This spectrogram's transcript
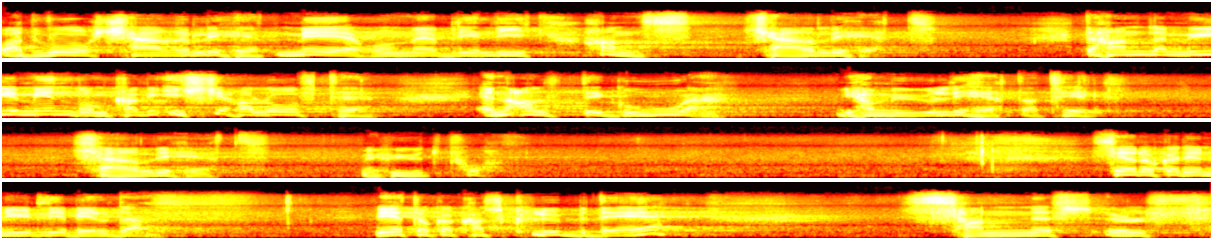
Og at vår kjærlighet mer og mer blir lik Hans kjærlighet. Det handler mye mindre om hva vi ikke har lov til, enn alt det gode vi har muligheter til. Kjærlighet med hud på. Ser dere det nydelige bildet? Vet dere hvilken klubb det er? Sandnes Ulf.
